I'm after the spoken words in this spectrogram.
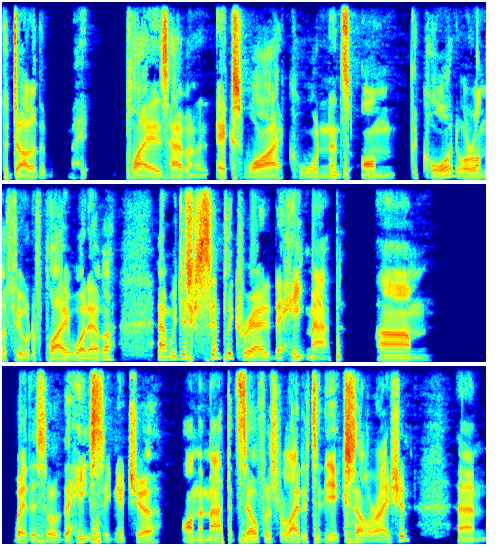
the data that players have on an X, Y coordinates on the court or on the field of play, whatever. And we just simply created a heat map um, where the sort of the heat signature on the map itself was related to the acceleration, um,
